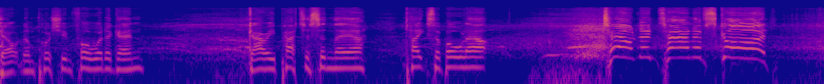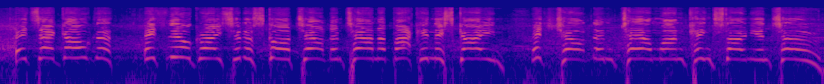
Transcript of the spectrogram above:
Cheltenham pushing forward again. Gary Patterson there takes the ball out. Cheltenham Town have scored! It's their goal. It's Neil Grayson has scored. Cheltenham Town are back in this game. It's Cheltenham Town 1, Kingstonian 2.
